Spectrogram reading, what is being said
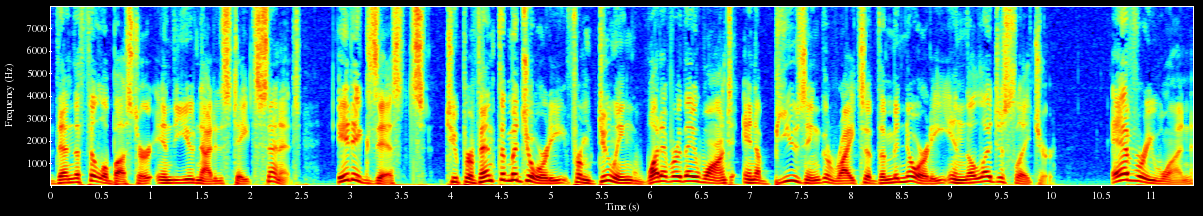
than the filibuster in the United States Senate. It exists to prevent the majority from doing whatever they want and abusing the rights of the minority in the legislature. Everyone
